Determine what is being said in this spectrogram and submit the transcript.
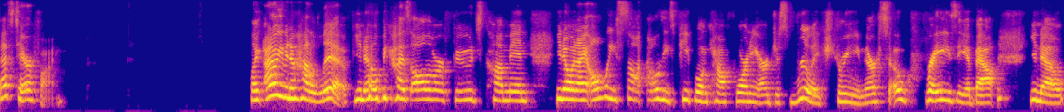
That's terrifying like i don't even know how to live you know because all of our foods come in you know and i always thought oh these people in california are just really extreme. They're so crazy about you know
